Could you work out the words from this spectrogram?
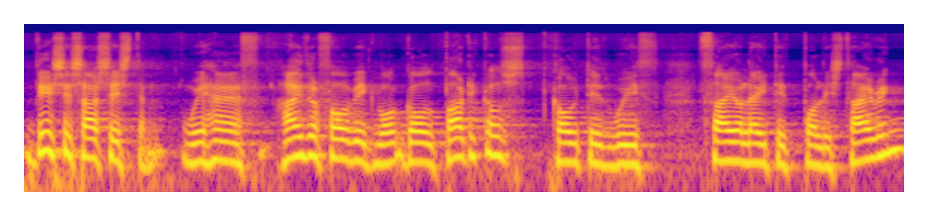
this is our system. We have hydrophobic gold particles coated with thiolated polystyrene,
